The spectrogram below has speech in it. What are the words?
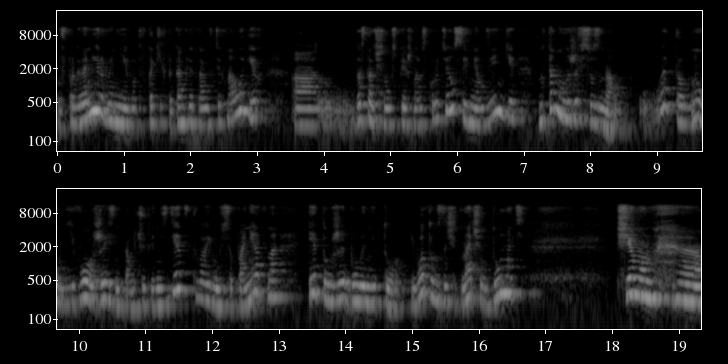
в программировании, вот в каких-то компьютерных технологиях а, достаточно успешно раскрутился, имел деньги, но там он уже все знал. Это, ну, его жизнь там чуть ли не с детства, ему все понятно, это уже было не то. И вот он, значит, начал думать, чем он э,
